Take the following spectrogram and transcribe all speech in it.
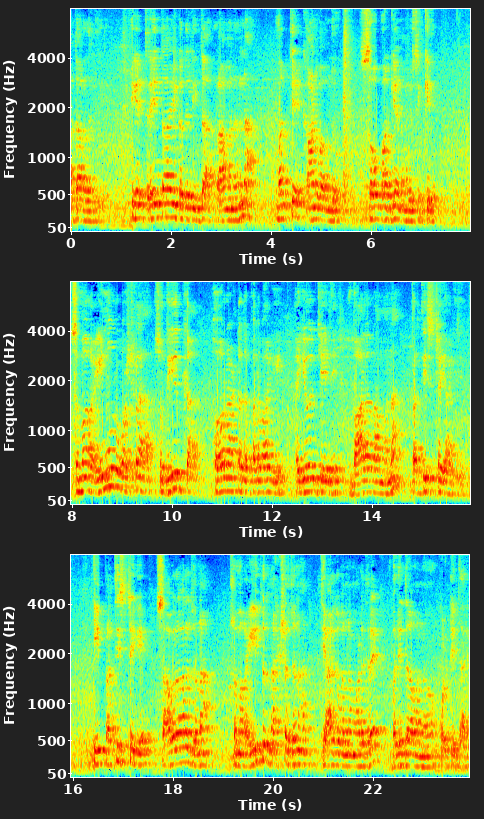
ಆಧಾರದಲ್ಲಿ ಹೀಗೆ ತ್ರೇತಾಯುಗದಲ್ಲಿದ್ದ ರಾಮನನ್ನು ಮತ್ತೆ ಕಾಣುವ ಒಂದು ಸೌಭಾಗ್ಯ ನಮಗೆ ಸಿಕ್ಕಿದೆ. ಸುಮಾರು ಐನೂರು ವರ್ಷಗಳ ಸುದೀರ್ಘ ಹೋರಾಟದ ಫಲವಾಗಿ ಅಯೋಧ್ಯೆಯಲ್ಲಿ ಬಾಲರಾಮನ ಪ್ರತಿಷ್ಠೆಯಾಗಿದೆ. ಈ ಪ್ರತಿಷ್ಠೆಗೆ ಸಾವಿರಾರು ಜನ, ಸುಮಾರು ಐದು ಲಕ್ಷ ಜನ ತ್ಯಾಗವನ್ನು ಮಾಡಿದರೆ ಬಲಿದಾನವನ್ನು ಕೊಟ್ಟಿದ್ದಾರೆ.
